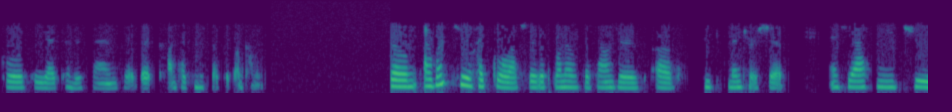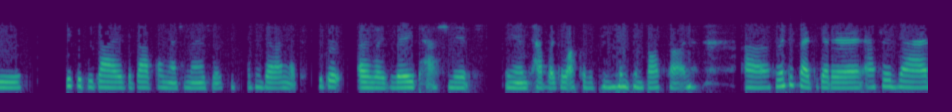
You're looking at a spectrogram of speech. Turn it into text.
school, so you guys can understand the context and perspective I'm coming from. So I went to high school actually with one of the founders of Speak Mentorship, and she asked me to speak with you guys about financial management. It's something that I'm like super, I'm like very passionate and have like lots of opinions and thoughts on. Uh, so we went to side together, and after that,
